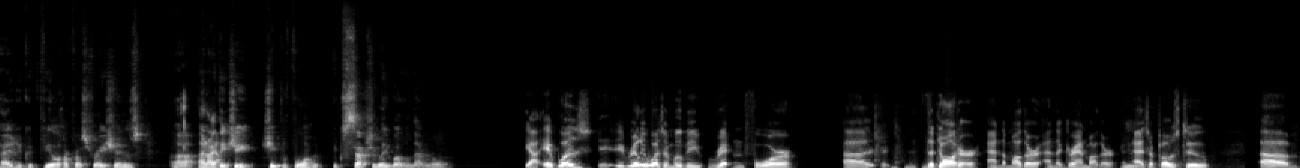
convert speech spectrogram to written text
Uh, you could feel her frustrations, uh, and yeah. I think she she performed exceptionally well in that role yeah, it was. It really was a movie written for uh, the daughter and the mother and the grandmother, mm. as opposed to um,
